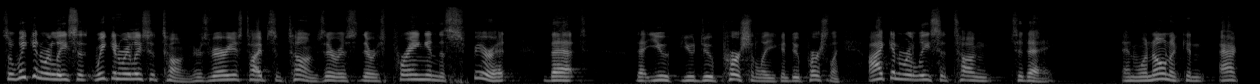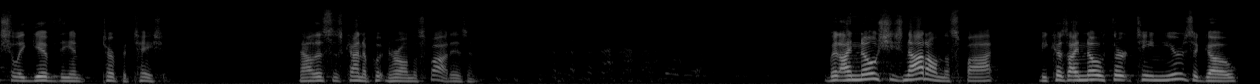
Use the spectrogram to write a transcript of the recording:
So we can release a, we can release a tongue. There's various types of tongues. There is there is praying in the spirit that that you, you do personally, you can do personally. I can release a tongue today, and Winona can actually give the interpretation. Now, this is kind of putting her on the spot, isn't it? But I know she's not on the spot because I know 13 years ago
